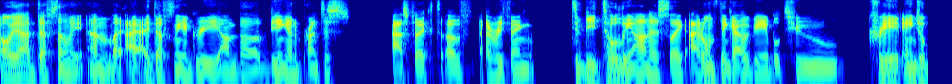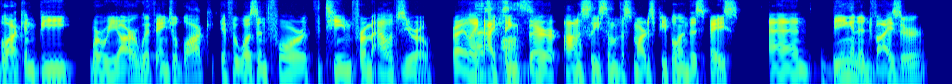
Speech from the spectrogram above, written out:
Oh yeah, definitely, and like I, I definitely agree on the being an apprentice aspect of everything. To be totally honest, like I don't think I would be able to create Angel Block and be where we are with Angel Block if it wasn't for the team from Aleph Zero, right? Like That's I think awesome. they're honestly some of the smartest people in this space. And being an advisor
